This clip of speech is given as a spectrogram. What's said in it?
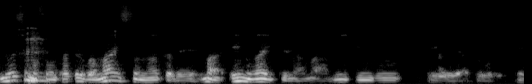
どうしてもその、例えばマイスの中で、まあ、MI っていうのは、まあ、ミーティング、えー、あと、えー、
